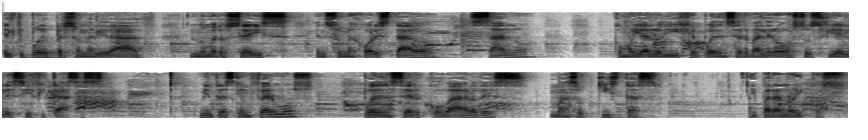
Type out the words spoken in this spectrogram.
El tipo de personalidad número 6 en su mejor estado, sano, como ya lo dije, pueden ser valerosos, fieles y eficaces. Mientras que enfermos pueden ser cobardes, masoquistas y paranoicos.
